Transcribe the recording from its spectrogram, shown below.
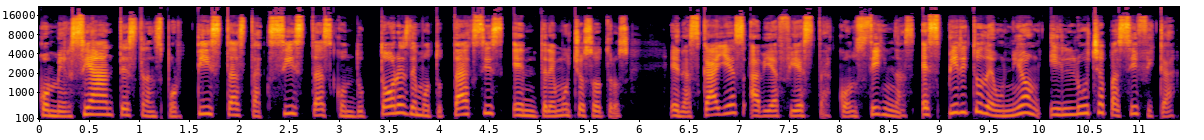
comerciantes, transportistas, taxistas, conductores de mototaxis, entre muchos otros. En las calles había fiesta, consignas, espíritu de unión y lucha pacífica,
